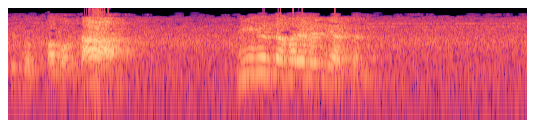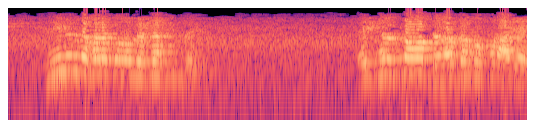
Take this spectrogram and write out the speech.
কিন্তু খবরদার, দিনের ব্যাপারে নিয়ে আসবেন না। দিনের ব্যাপারে কোন লেটেস্ট নেই। এইখানে তো দেড় হাজার বছর আগে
